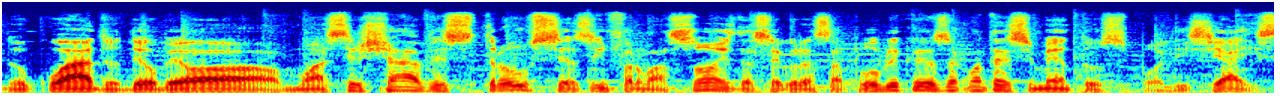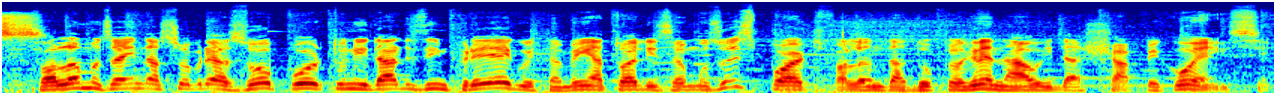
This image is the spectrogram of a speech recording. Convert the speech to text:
No quadro DBO, Moacir Chaves trouxe as informações da segurança pública e os acontecimentos policiais. Falamos ainda sobre as oportunidades de emprego e também atualizamos o esporte, falando da dupla Grenal e da Chapecoense.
